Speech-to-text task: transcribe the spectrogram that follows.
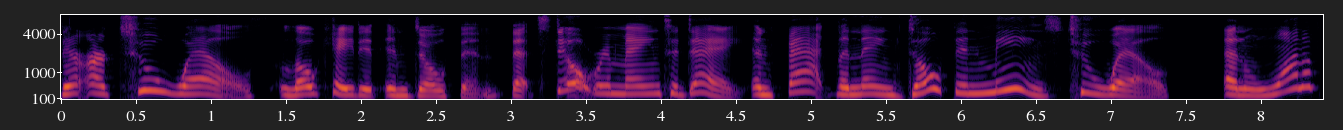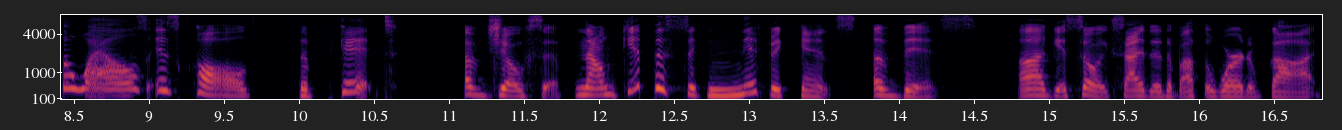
There are two wells located in Dothan that still remain today. In fact, the name Dothan means two wells. And one of the wells is called the pit of Joseph. Now, get the significance of this. I get so excited about the word of God.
